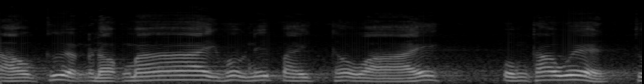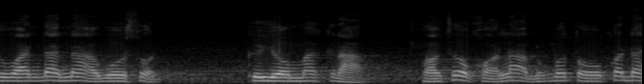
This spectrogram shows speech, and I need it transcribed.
เอาเครื่องดอกไม้ พวกนี้ไปถวายองค์ท้าเวสสุวรรณด้านหน้าอุโบสถ คือโยมมากราบ ขอโชคขอลาบหลวงพ่อโตก็ได้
